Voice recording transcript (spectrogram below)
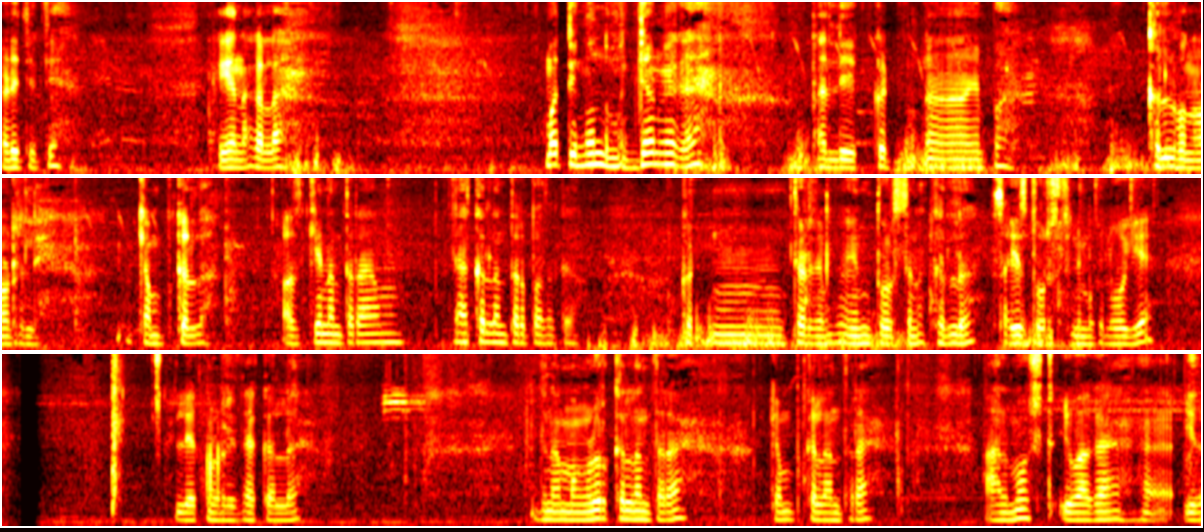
ನಡೀತೈತಿ. ಏನಾಗಲ್ಲ. ಮತ್ತು ಇನ್ನೊಂದು ಮಧ್ಯಾಹ್ನ ಮ್ಯಾಗ ಅಲ್ಲಿ ಕಟ್ ಏನಪ್ಪ ಕಲ್ಲು ಬಂದು ನೋಡ್ರಿ ಇಲ್ಲಿ ಕೆಂಪು ಕಲ್ಲು. ಅದಕ್ಕೇನಂತಾರ ಯಾಕೆ ಕಲ್ಲು ಅಂತಾರಪ್ಪ ಅದಕ್ಕೆ? ಕಟ್ ತಡ್ರಿ ನಿಮ್ಗೆ, ಇನ್ನು ತೋರಿಸ್ತೀನಿ. ಕಲ್ಲು ಸೈಜ್ ತೋರಿಸ್ತೀನಿ ನಿಮಗೆ ಅಲ್ಲಿ ಹೋಗಿ. ಇಲ್ಲೇ ನೋಡ್ರಿ ಇದೆ ಕಲ್ಲು. ಇದನ್ನ ಮಂಗಳೂರು ಕಲ್ಲು ಅಂತಾರೆ, ಕೆಂಪು ಕಲ್ಲು ಅಂತಾರೆ. ಆಲ್ಮೋಸ್ಟ್ ಇವಾಗ ಇದ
